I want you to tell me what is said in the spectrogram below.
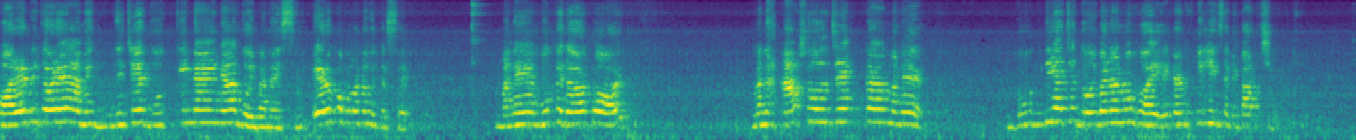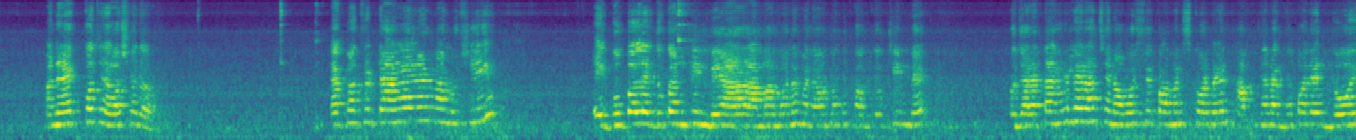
ঘরের ভিতরে আমি নিচে দুধ কিনাই না, দই বানাইছি। এরকম মনে হইতেছে। মানে মুখে দেওয়ার পর মানে আসল যে একটা মানে দুধ দিয়ে যে দই বানানো হয়, এটার ফিলিংস আমি পাচ্ছি। মানে এক কথায় অসাধারণ। একমাত্র টাঙ্গাইলের মানুষই এই গোপালের দোকান চিনবে আর আমার মনে হয় না অন্য চিনবে তো যারা টাঙ্গাইলের আছেন, অবশ্যই কমেন্টস করবেন। আপনারা গোপালের দই,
